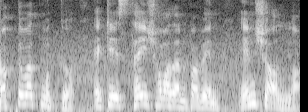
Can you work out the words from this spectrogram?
রক্তপাত মুক্ত একটি স্থায়ী সমাধান পাবেন ইনশাআল্লাহ।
